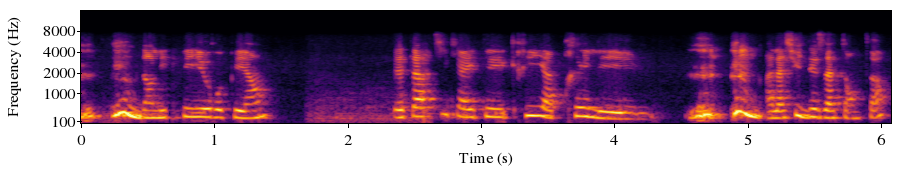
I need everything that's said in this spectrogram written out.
dans les pays européens. Cet article a été écrit après les, à la suite des attentats.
